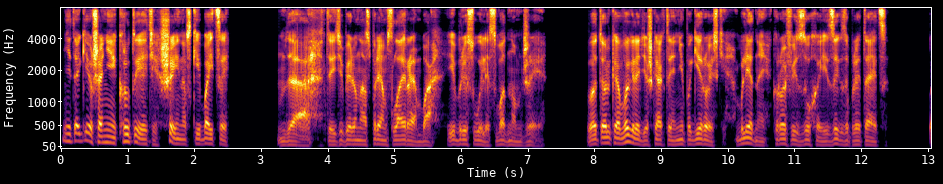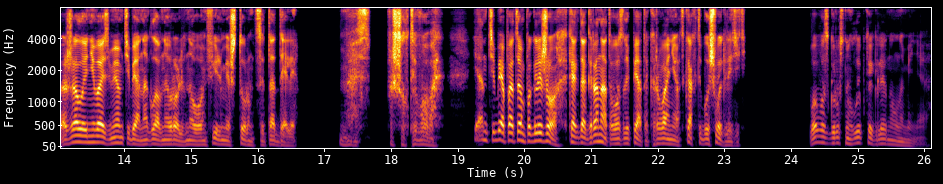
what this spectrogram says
Не такие уж они крутые эти шейновские бойцы. Да, ты теперь у нас прям Слай Рэмбо и Брюс Уиллис в одном джее. Вот только выглядишь как-то не по-геройски. Бледный, кровь из уха, язык заплетается. Пожалуй, не возьмем тебя на главную роль в новом фильме «Штурм цитадели». Пошел ты, Вова. Я на тебя потом погляжу, когда граната возле пяток рванет. Как ты будешь выглядеть?» Вова с грустной улыбкой глянул на меня,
